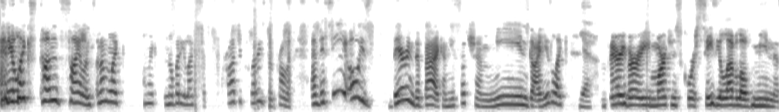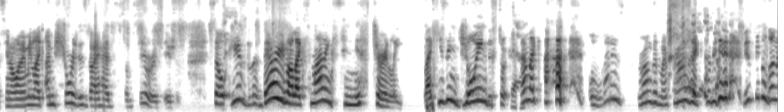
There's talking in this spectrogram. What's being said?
and you're like stunned silence. And I'm like, I'm like, nobody likes the project. What is the problem? And the CEO is there in the back and he's such a mean guy. He's like Yeah. very, very Martin Scorsese level of meanness. You know what I mean? Like I'm sure this guy had some serious issues. So he's there, you know, like smiling sinisterly. Like he's enjoying the story. Yeah. I'm like, what is wrong with my project? These people don't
